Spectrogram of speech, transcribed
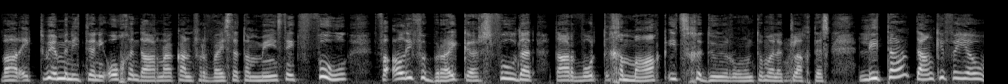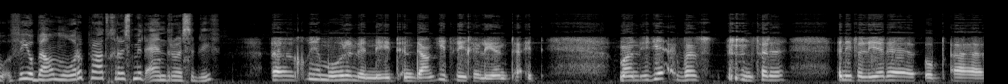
waar ek 2 minute in die oggend daarna kan verwys dat 'n mens net voel vir al die verbruikers voel dat daar word gemaak iets gedoen rondom hulle klagtes. Lita, dankie vir jou vir jou bel môre praat gerus met Andrew asseblief. Uh, Goeiemôre Lenet en dankie vir die geleentheid. Maar weet jy, ek was vir in die verlede op uh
